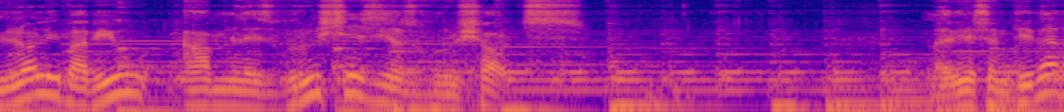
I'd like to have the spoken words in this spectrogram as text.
L'òliva viu amb les bruixes i els bruixots. L'havia sentida?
